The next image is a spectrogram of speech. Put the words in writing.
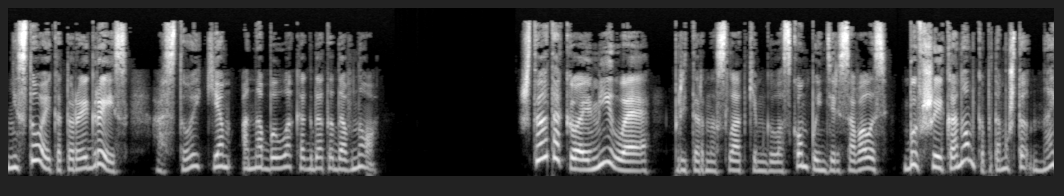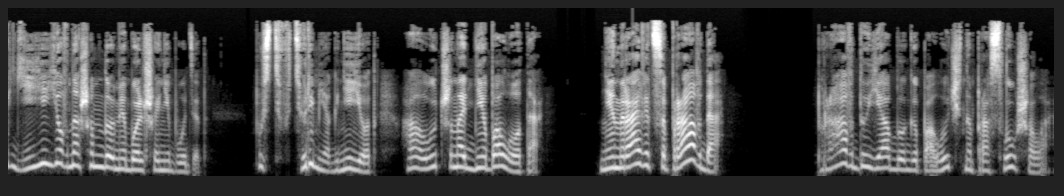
Не с той, которая Грейс, а с той, кем она была когда-то давно. «Что такое, милая?» — приторно-сладким голоском поинтересовалась бывшая экономка, потому что ноги ее в нашем доме больше не будет. Пусть в тюрьме гниет, а лучше на дне болота. «Не нравится правда?» Правду я благополучно прослушала,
